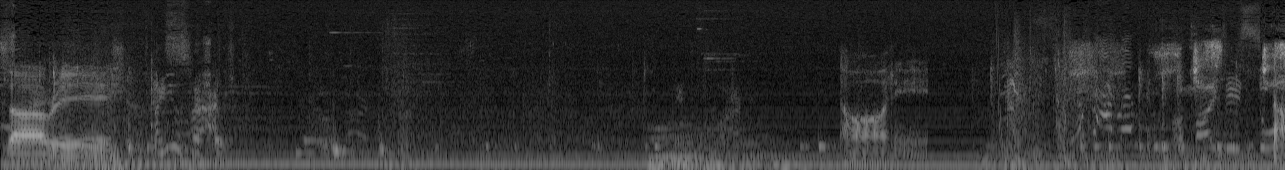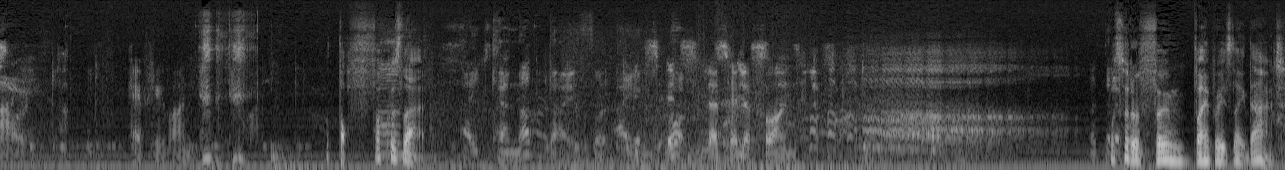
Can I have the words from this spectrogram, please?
Sorry. Tori. Die. Everyone. What the fuck was that? I cannot die, for I am It's, rock. it's La Telephone. But What sort of phone vibrates like that?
